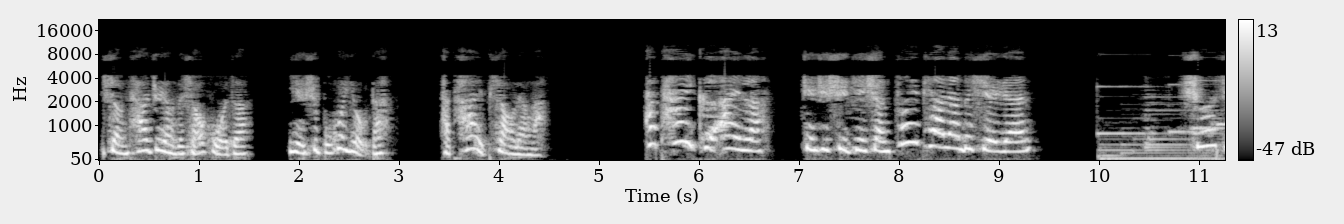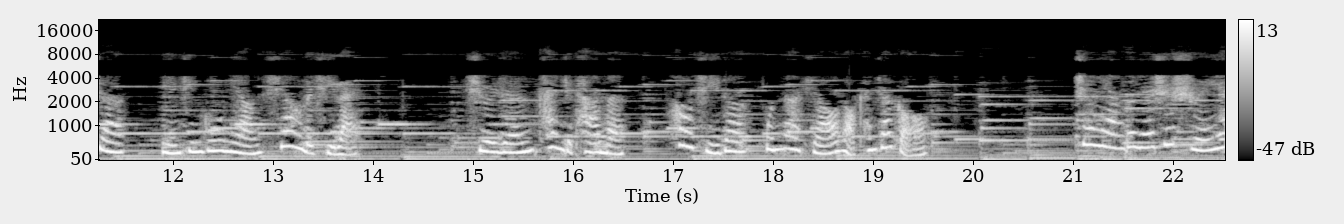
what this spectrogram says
像他这样的小伙子也是不会有的，她太漂亮了，她太可爱了，真是世界上最漂亮的雪人。”说着，年轻姑娘笑了起来。雪人看着他们。好奇的问那条老看家狗：“这两个人是谁呀？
